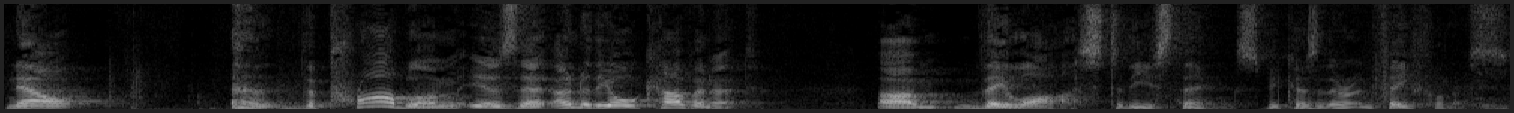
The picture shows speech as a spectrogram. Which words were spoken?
Now, the problem is that under the old covenant, um, they lost these things because of their unfaithfulness.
